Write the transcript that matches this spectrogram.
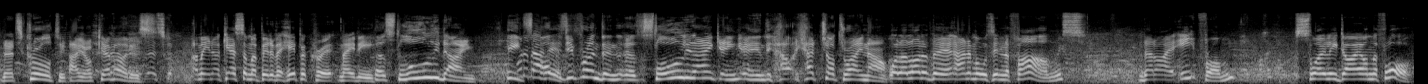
that's cruelty are you okay about this I mean, I guess I'm a bit of a hypocrite, maybe. uh, slowly dying it's about totally this? different than uh, slowly dying and, and he- headshot right now Well, a lot of the animals in the farms that I eat from slowly die on the floor.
